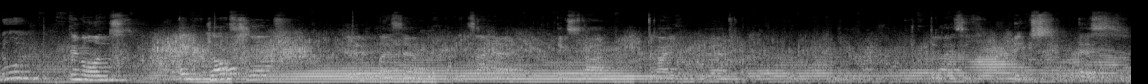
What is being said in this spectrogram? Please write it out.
nun kümmern wir uns um Klaus Schroth, der Weltmeister mit seiner extra 330 XS.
